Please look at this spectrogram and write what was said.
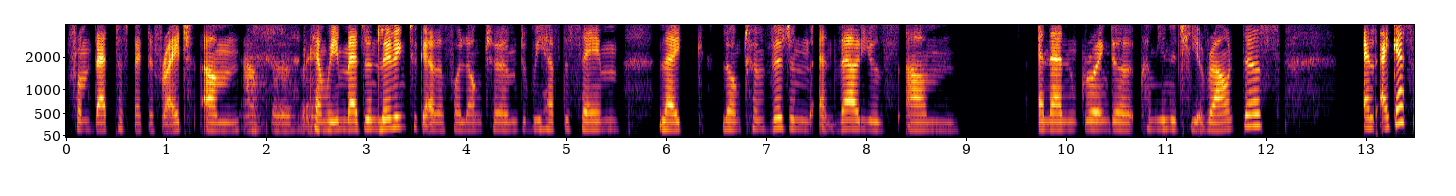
from that perspective, right? Um, Absolutely. can we imagine living together for long term? Do we have the same like long term vision and values? Um, and then growing the community around this. And I guess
